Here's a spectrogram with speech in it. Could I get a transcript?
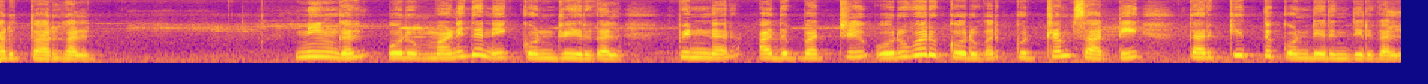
அறுத்தார்கள். நீங்கள் ஒரு மனிதனை கொன்றீர்கள். பின்னர் அது பற்றி ஒருவருக்கொருவர் குற்றம் சாட்டி தர்க்கித்து கொண்டிருந்தீர்கள்.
